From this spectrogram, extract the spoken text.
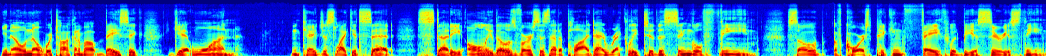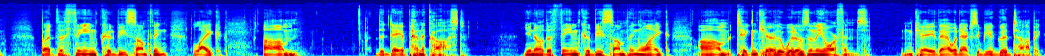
You know, no, we're talking about basic, get one. Okay, just like it said, study only those verses that apply directly to the single theme. So, of course, picking faith would be a serious theme, but the theme could be something like um, the day of Pentecost. You know, the theme could be something like um, taking care of the widows and the orphans. Okay, that would actually be a good topic.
